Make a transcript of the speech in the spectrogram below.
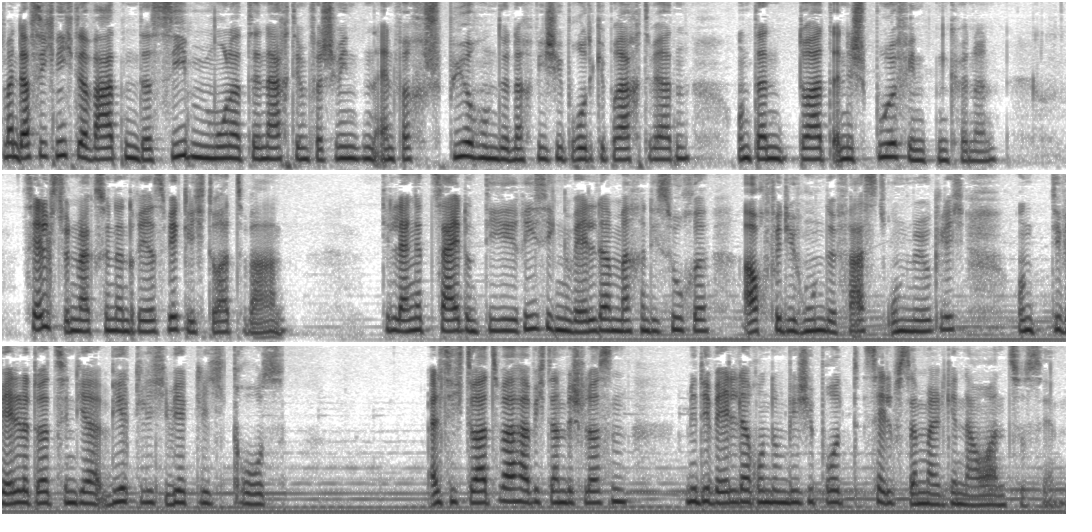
Man darf sich nicht erwarten, dass sieben Monate nach dem Verschwinden einfach Spürhunde nach Vichybrot gebracht werden und dann dort eine Spur finden können. Selbst wenn Max und Andreas wirklich dort waren. Die lange Zeit und die riesigen Wälder machen die Suche auch für die Hunde fast unmöglich und die Wälder dort sind ja wirklich, wirklich groß. Als ich dort war, habe ich dann beschlossen, mir die Wälder rund um Vichybrot selbst einmal genau anzusehen.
